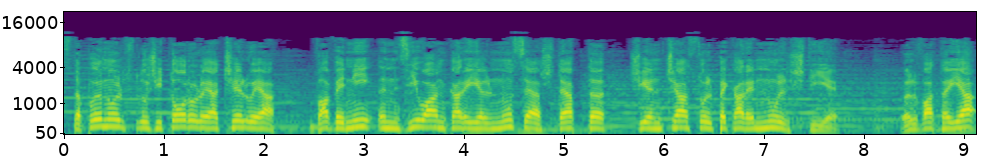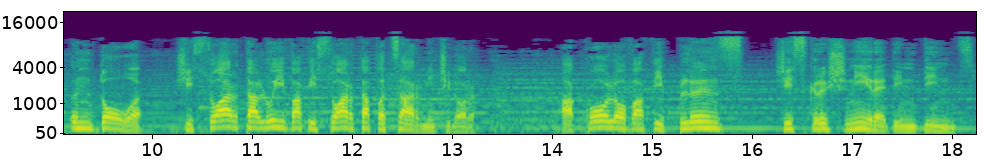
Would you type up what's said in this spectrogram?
stăpânul slujitorului aceluia va veni în ziua în care el nu se așteaptă și în ceasul pe care nu-l știe. Îl va tăia în două și soarta lui va fi soarta fățarnicilor. Acolo va fi plâns și scrâșnire din dinți.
